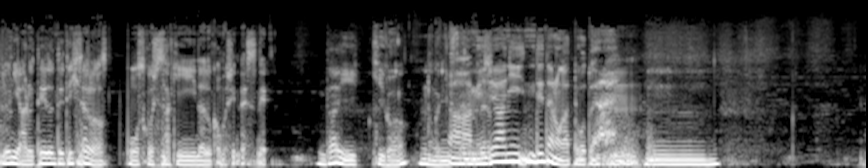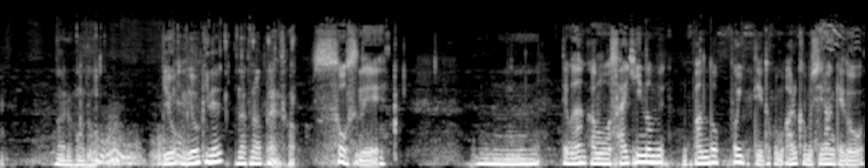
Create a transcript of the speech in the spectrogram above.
世にある程度出てきたのはもう少し先なのかもしれないですね。第1期が、なんか2000年？ああ、メジャーに出たのがってことや。うーん。なるほど。病、病気で亡くなったんですか？そうっすね。でもなんかもう最近のバンドっぽいっていうところもあるかもしらんけど、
